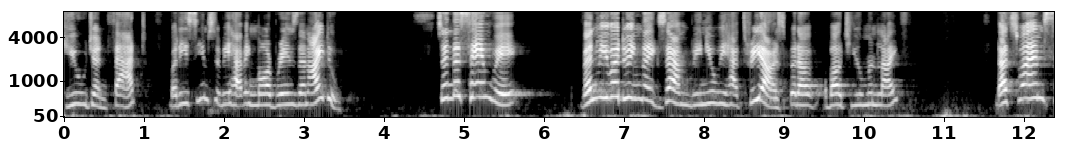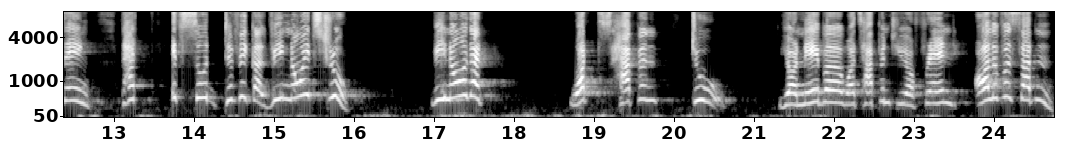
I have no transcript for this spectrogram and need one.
huge and fat, but he seems to be having more brains than I do. So, in the same way, when we were doing the exam, we knew we had three hours, but about human life. That's why I'm saying that it's so difficult. We know it's true. We know that what's happened to your neighbor, what's happened to your friend, all of a sudden,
